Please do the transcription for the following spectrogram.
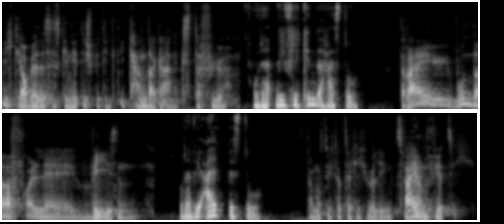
ich glaube ja, das ist genetisch bedingt. Ich kann da gar nichts dafür. Oder wie viele Kinder hast du? Drei wundervolle Wesen. Oder wie alt bist du? Da musste ich tatsächlich überlegen. 42.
